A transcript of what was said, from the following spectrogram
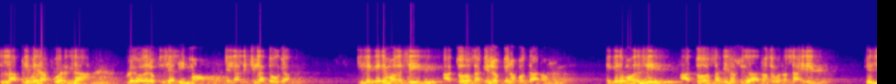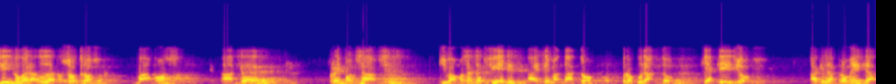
la primera fuerza luego del oficialismo en la legislatura. Y le queremos decir a todos aquellos que nos votaron, le queremos decir a todos aquellos ciudadanos de Buenos Aires que sin lugar a duda nosotros vamos a ser responsables y vamos a ser fieles a ese mandato procurando que aquellos, aquellas promesas,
